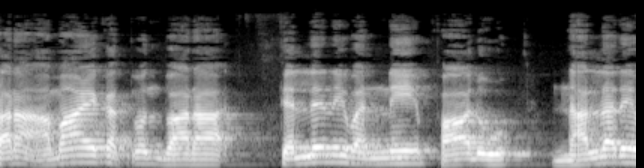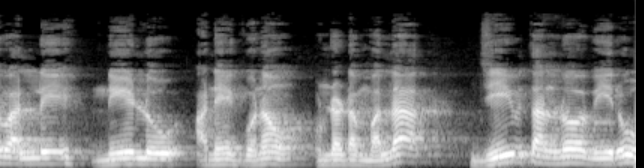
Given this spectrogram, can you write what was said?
తన అమాయకత్వం ద్వారా తెల్లనివన్నీ పాలు నల్లనివల్లి నీళ్ళు అనే గుణం ఉండటం వల్ల జీవితంలో వీరు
